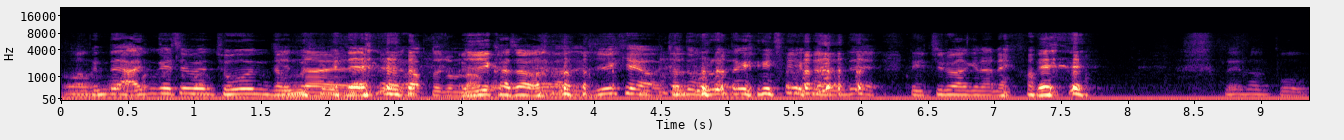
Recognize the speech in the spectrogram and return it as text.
어, 근데 알고 계시면 좋은 정보인데. 생각도 좀. 유익하죠. 네, 맞아요. 유익해요. 저도 몰랐던 게 굉장히 많은데 되게 지루하긴 하네요. 네. 그래서 뭐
